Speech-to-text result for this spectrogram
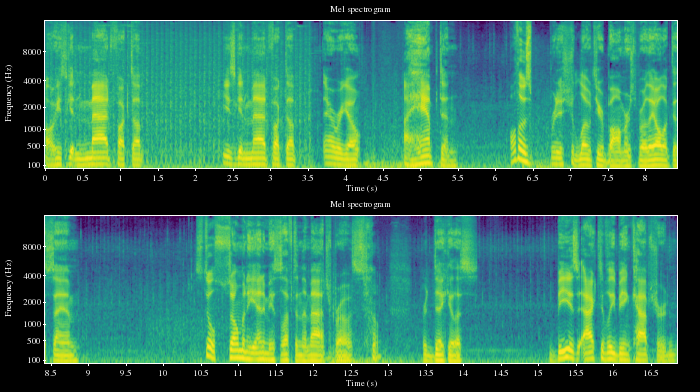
Oh, he's getting mad fucked up. He's getting mad fucked up. There we go. A Hampden. All those British low-tier bombers, bro, they all look the same. Still so many enemies left in the match, bro. It's so ridiculous. B is actively being captured,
